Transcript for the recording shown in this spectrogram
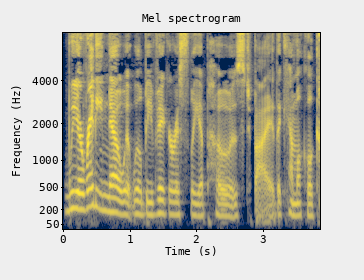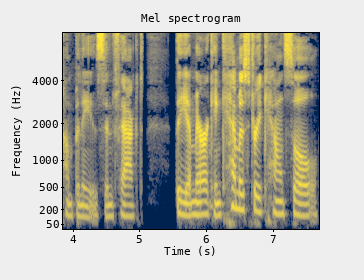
We already know it will be vigorously opposed by the chemical companies. In fact, the American Chemistry Council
